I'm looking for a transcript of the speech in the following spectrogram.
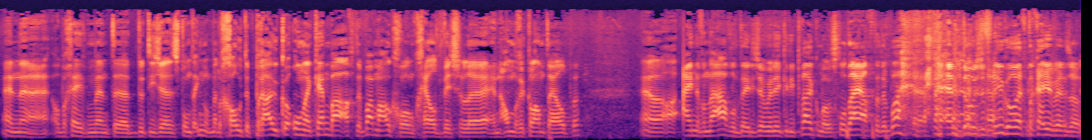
En uh, op een gegeven moment uh, doet hij ze, stond iemand met een grote pruiken, onherkenbaar achter de bar. Maar ook gewoon geld wisselen en andere klanten helpen. Uh, einde van de avond deed hij zo in één keer die pruik omhoog. Stond hij achter de bar. en doos vlugel weg te geven en zo.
